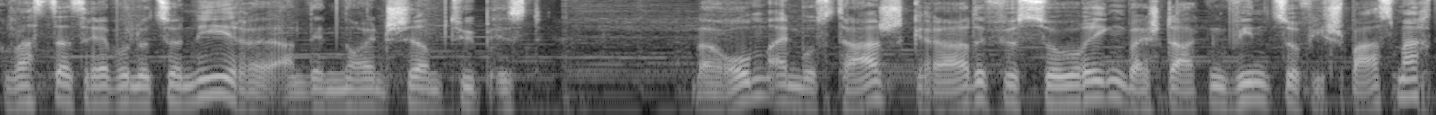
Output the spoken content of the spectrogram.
was das Revolutionäre an dem neuen Schirmtyp ist, warum ein Mustache gerade für Soaring bei starkem Wind so viel Spaß macht,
